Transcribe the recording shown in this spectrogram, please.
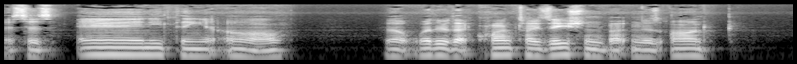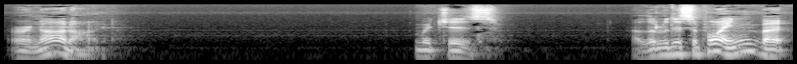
that says anything at all about whether that quantization button is on or not on. Which is a little disappointing, but,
